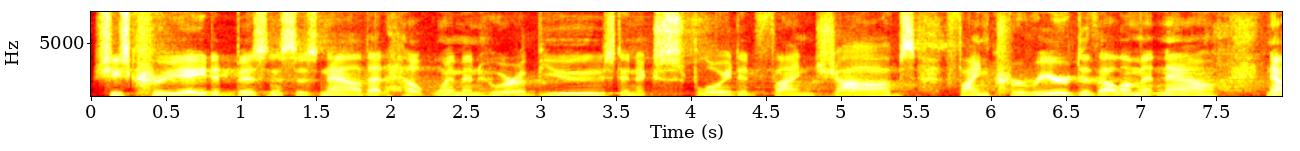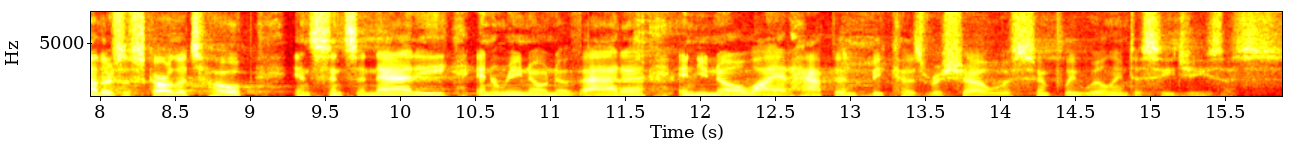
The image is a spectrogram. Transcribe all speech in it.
She's created businesses now that help women who are abused and exploited find jobs, find career development now. Now there's a Scarlet's Hope in Cincinnati and Reno, Nevada. And you know why it happened? Because Rochelle was simply willing to see Jesus.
